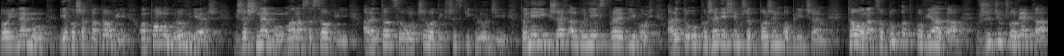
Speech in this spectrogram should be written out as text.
bojnemu Jehoszafatowi, On pomógł również grzesznemu Manasesowi, ale to, co łączyło tych wszystkich ludzi, to nie ich grzech albo nie ich sprawiedliwość, ale to ukorzenie się przed Bożym obliczem. To, na co Bóg odpowiada w życiu człowieka,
